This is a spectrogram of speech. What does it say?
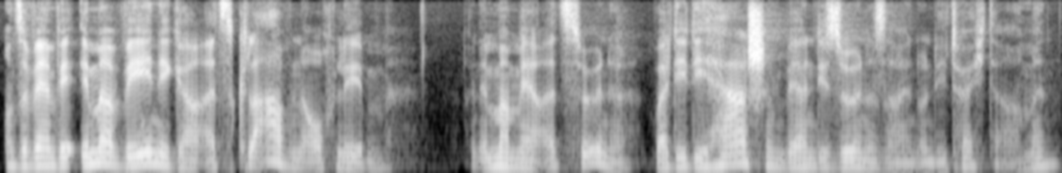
Und so werden wir immer weniger als Sklaven auch leben, und immer mehr als Söhne, weil die, die herrschen, werden die Söhne sein und die Töchter. Amen.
